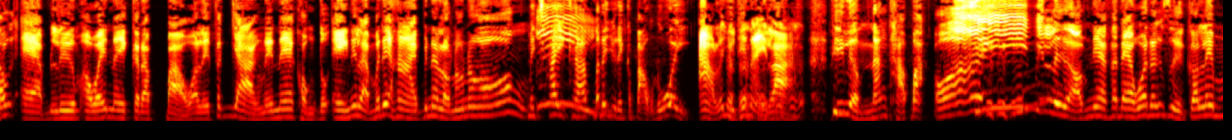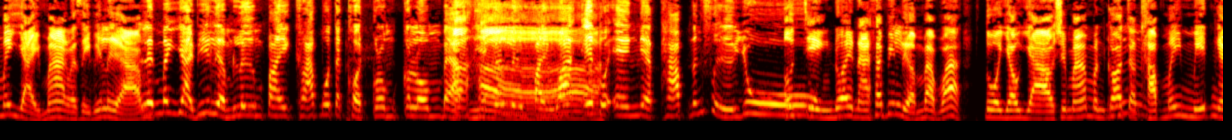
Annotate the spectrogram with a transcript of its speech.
ต้องแอบลืมเอาไว้ในกระเป๋าอะไรสักอย่างแน่ๆของตัวเองนี่แหละไม่ได้หายไปไหนหรอกน้องๆ ไม่ใช่ครับไม่ได้อยู่ในกระเป๋าด้วยอ้าวแล้วอยู่ที่ไหนล่ะ พี่เหลือมนั่งทับอะโอ้ยพี่เหลือมเนี่ยแสดงว่าหนังสือก็เล่มไม่ใหญ่มากละสิพี่เหลือมเล่มไม่ใหญ่พี่เหลือมลืมไปครับมัวแต่ขดกลมๆแบบนี้อ่าฮะก็ลืมไปว่าเอ๊ะตัวเองเนี่ยทับหนังสืออยู่โอ้จริงด้วยนะ ถ้าพี่เหลือมแบบว่าตัวยาวๆใช่ไหมมันก็จะทับไม่มิดไง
